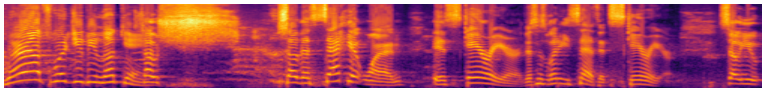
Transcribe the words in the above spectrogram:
Where else would you be looking? So shh. So the second one is scarier. This is what he says. It's scarier. So you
